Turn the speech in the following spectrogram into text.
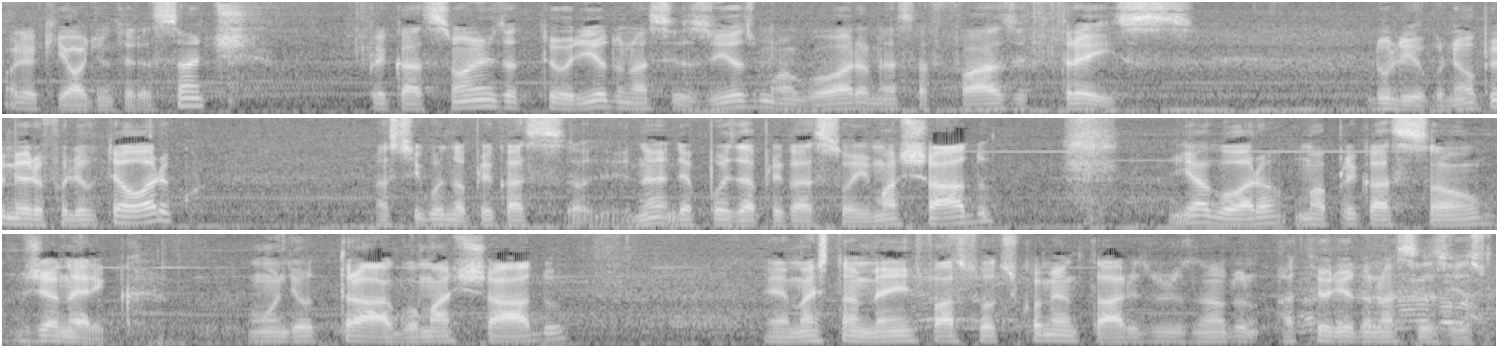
Olha que áudio interessante. Explicações da teoria do narcisismo agora nessa fase 3 do livro. Né? O primeiro foi o livro teórico, a segunda aplicação, né? depois da aplicação em Machado, e agora uma aplicação genérica, onde eu trago Machado, é, mas também faço outros comentários usando a teoria do narcisismo.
